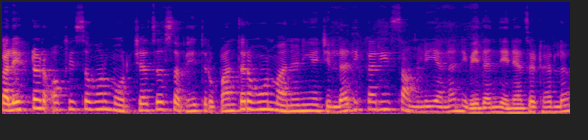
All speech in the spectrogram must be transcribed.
कलेक्टर ऑफिससमोर मोर्चाचं सभेत रूपांतर होऊन माननीय जिल्हाधिकारी सांगली यांना निवेदन देण्याचं ठरलं.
